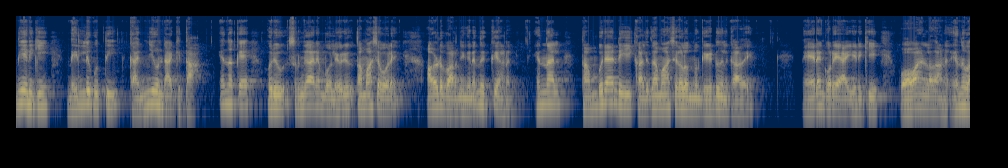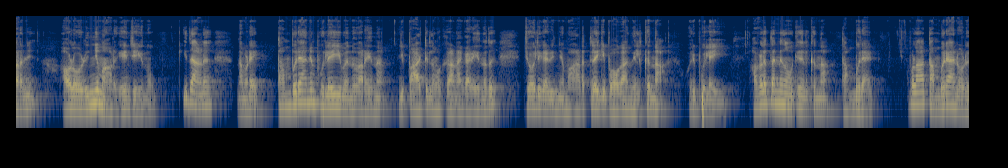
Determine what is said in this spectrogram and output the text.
നീ എനിക്ക് നെല്ല് കുത്തി കഞ്ഞി ഉണ്ടാക്കി താ എന്നൊക്കെ ഒരു ശൃംഗാരം പോലെ ഒരു തമാശ പോലെ അവളോട് പറഞ്ഞിങ്ങനെ നിൽക്കുകയാണ്. എന്നാൽ തമ്പുരാന്റെ ഈ കളിതമാശകളൊന്നും കേട്ടു നിൽക്കാതെ നേരം കുറേ ആയി എനിക്ക് പോകാനുള്ളതാണ് എന്ന് പറഞ്ഞ് അവൾ ഒഴിഞ്ഞു മാറുകയും ചെയ്യുന്നു. ഇതാണ് നമ്മുടെ തമ്പുരാനും പുലയും എന്ന് പറയുന്ന ഈ പാട്ടിൽ നമുക്ക് കാണാൻ കഴിയുന്നത്. ജോലി കഴിഞ്ഞ് മാടത്തിലേക്ക് പോകാൻ നിൽക്കുന്ന ഒരു പുലയി. അവളെ തന്നെ നോക്കി നിൽക്കുന്ന തമ്പുരാൻ. അപ്പോൾ ആ തമ്പുരാനോട്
